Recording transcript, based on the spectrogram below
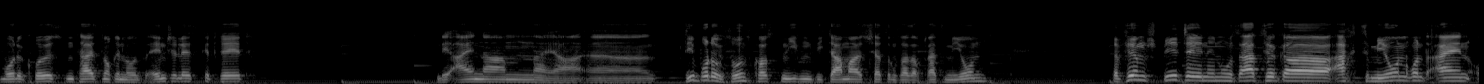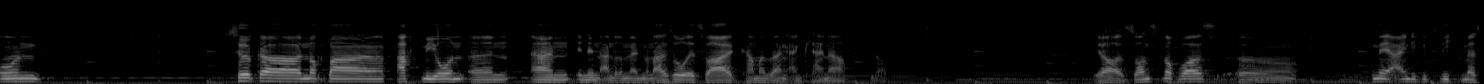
wurde größtenteils noch in Los Angeles gedreht. Die Einnahmen, naja, äh, die Produktionskosten liefen sich damals schätzungsweise auf 13 Millionen. Der Film spielte in den USA circa 18 Millionen rund ein und circa nochmal 8 Millionen in, in, in, den anderen Ländern. Also es war, kann man sagen, ein kleiner. Ja, sonst noch was? Äh, ne, eigentlich gibt es nicht mehr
